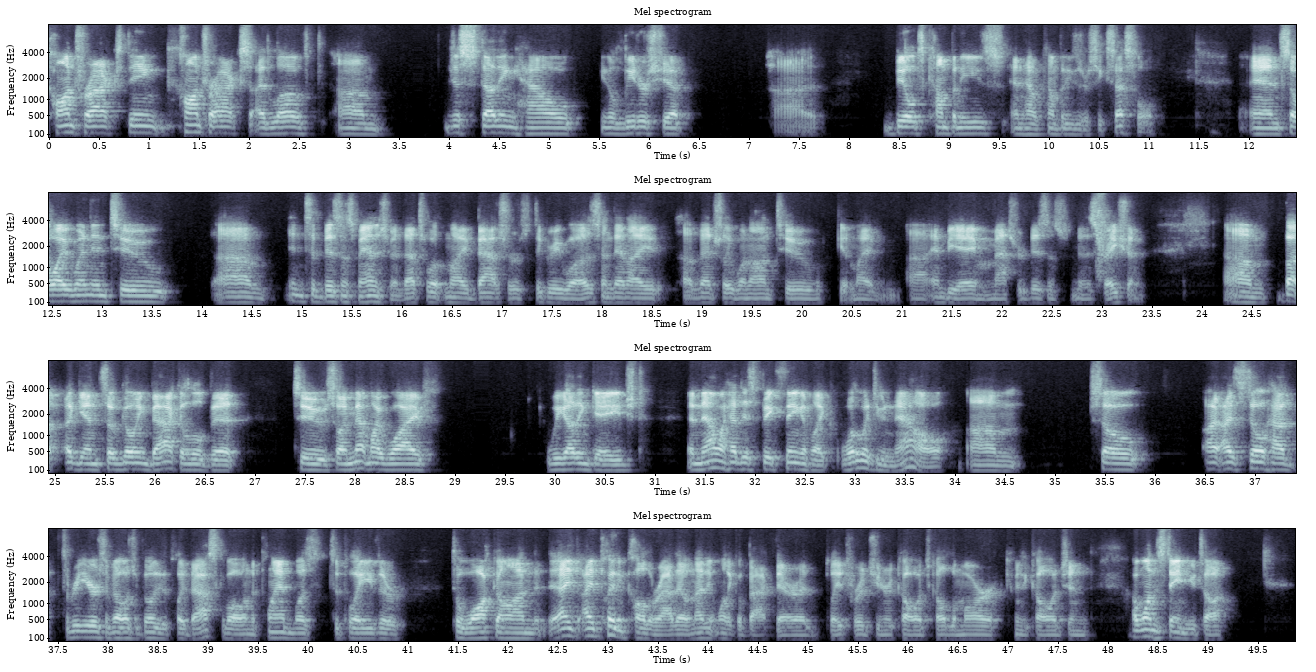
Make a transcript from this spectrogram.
contracting contracts. I loved um, just studying how you know leadership uh, builds companies and how companies are successful. And so I went into um, into business management. That's what my bachelor's degree was, and then I eventually went on to get my uh, MBA, Master of Business Administration. Um, but again, so going back a little bit to, so I met my wife we got engaged. And now I had this big thing of like, what do I do now? Um, so I, I still had three years of eligibility to play basketball, and the plan was to play either to walk on. I, I played in Colorado, and I didn't want to go back there. I played for a junior college called Lamar Community College, and I wanted to stay in Utah.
